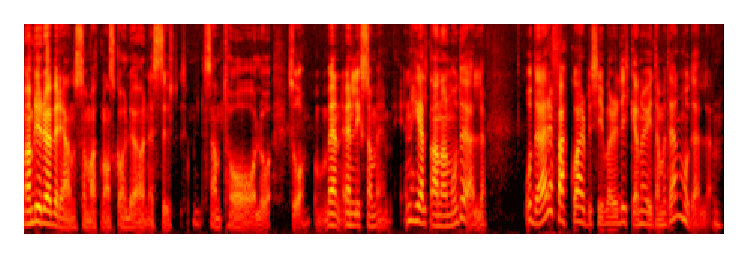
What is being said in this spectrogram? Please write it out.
man blir överens om att man ska ha lönesamtal och så. Men en, liksom, en helt annan modell. Och där är fack och arbetsgivare lika nöjda med den modellen.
